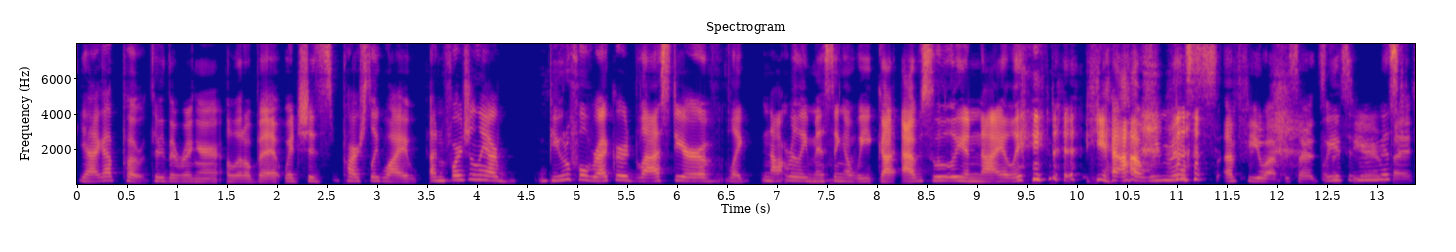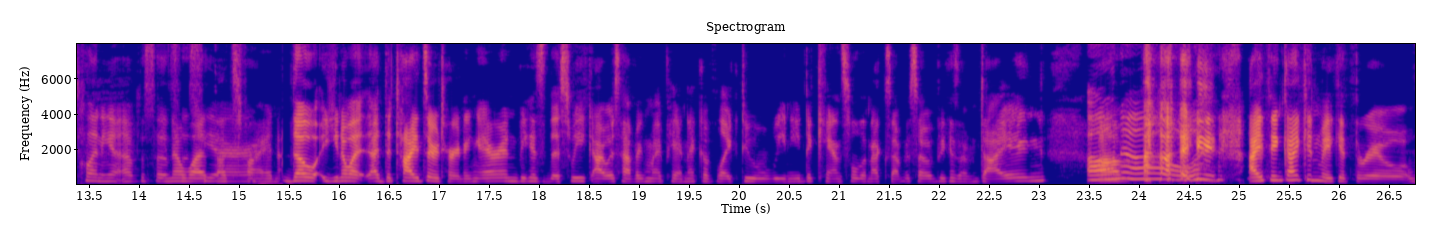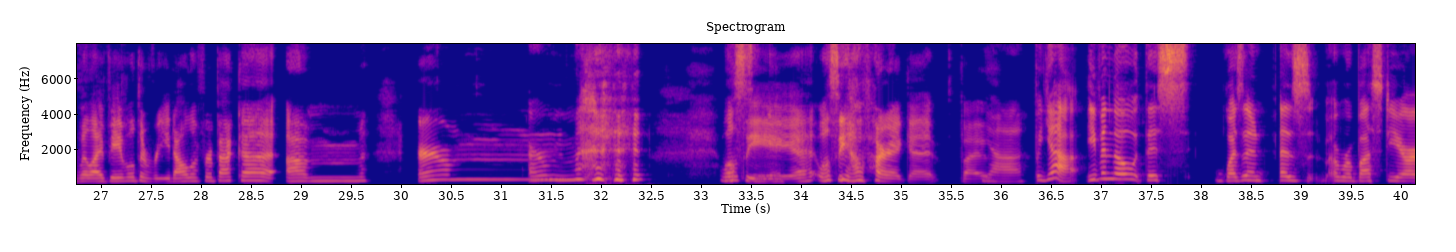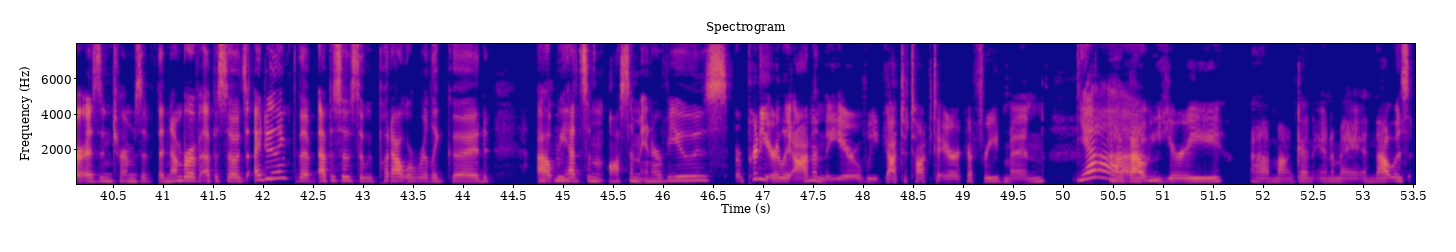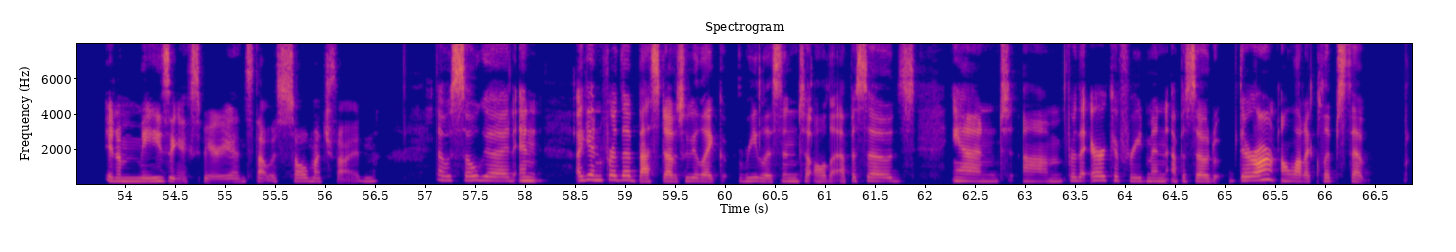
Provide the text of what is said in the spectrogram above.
Yeah, I got put through the ringer a little bit, which is partially why, unfortunately, our beautiful record last year of like not really missing a week got absolutely annihilated. yeah, we missed a few episodes we this year, missed plenty of episodes. you know what? That's fine. Though, you know what? The tides are turning, Erin, because this week I was having my panic of like, do we need to cancel the next episode because I'm dying? Oh Um, no! I, I think I can make it through. Will I be able to read all of Rebecca? Um, um, um, we'll, see. We'll see how far I get. But Yeah. But yeah, even though this wasn't as a robust year as in terms of the number of episodes, I do think the episodes that we put out were really good. Uh, We Mhm. had some awesome interviews. pretty early on in the year, we got to talk to Erica Friedman Yeah. about Yuri uh, manga and anime, and that was an amazing experience. That was so much fun. That was so good. And again, for the best ofs, we like re-listened to all the episodes. And um, for the Erica Friedman episode, there aren't a lot of clips that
